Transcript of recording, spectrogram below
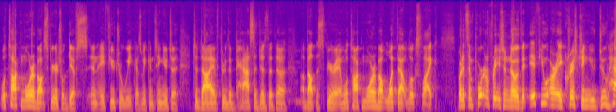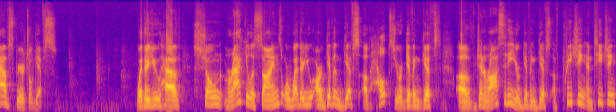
We'll talk more about spiritual gifts in a future week as we continue to, to dive through the passages that the, about the Spirit, and we'll talk more about what that looks like. But it's important for you to know that if you are a Christian, you do have spiritual gifts. Whether you have shown miraculous signs or whether you are given gifts of helps, you are given gifts of generosity, you're given gifts of preaching and teaching.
